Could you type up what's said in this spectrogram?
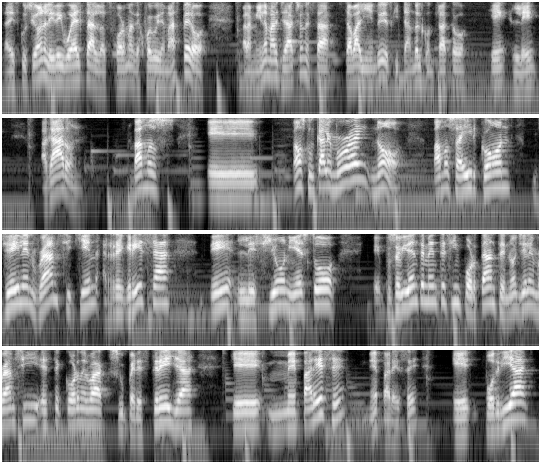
la discusión, el ida y vuelta, las formas de juego y demás, pero para mí Lamar Jackson está, está valiendo y desquitando el contrato que le pagaron. Vamos Eh, ¿Vamos con Kyler Murray? No. Vamos a ir con Jalen Ramsey, quien regresa de lesión. Y esto, eh, pues evidentemente es importante, ¿no? Jalen Ramsey, este cornerback superestrella, que me parece, me parece, eh, podría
